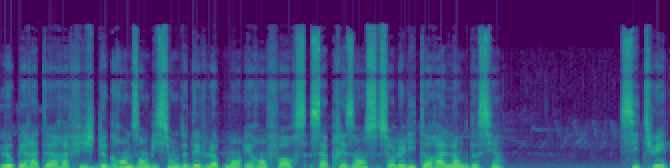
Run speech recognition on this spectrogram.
L'opérateur affiche de grandes ambitions de développement et renforce sa présence sur le littoral languedocien. Situé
